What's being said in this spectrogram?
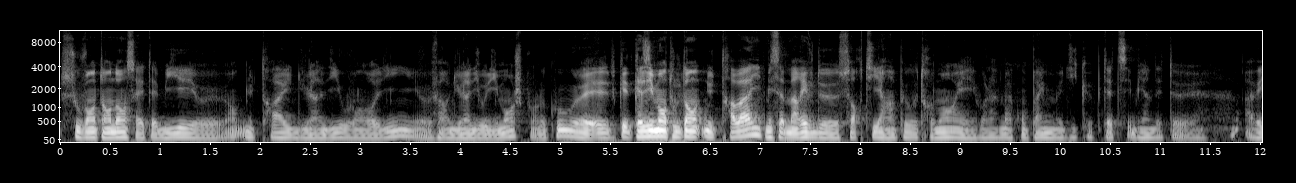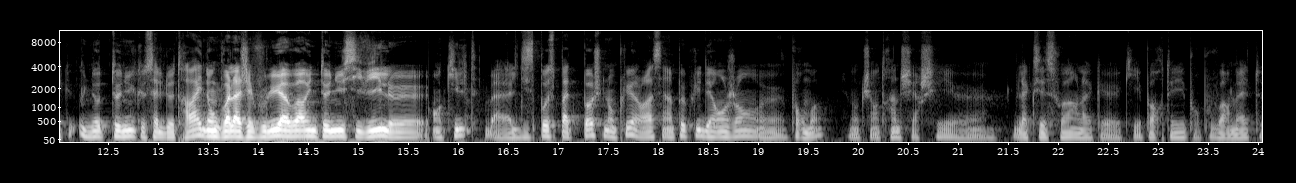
souvent tendance à être habillé euh, en tenue de travail du lundi au vendredi, euh, enfin du lundi au dimanche pour le coup, quasiment tout le temps en tenue de travail, mais ça m'arrive de sortir un peu autrement et voilà, ma compagne me dit que peut-être c'est bien d'être euh, avec une autre tenue que celle de travail. Donc voilà, j'ai voulu avoir une tenue civile en kilt. Bah, elle dispose pas de poche non plus, alors là c'est un peu plus dérangeant pour moi. Donc je suis en train de chercher l'accessoire là qui est porté pour pouvoir mettre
